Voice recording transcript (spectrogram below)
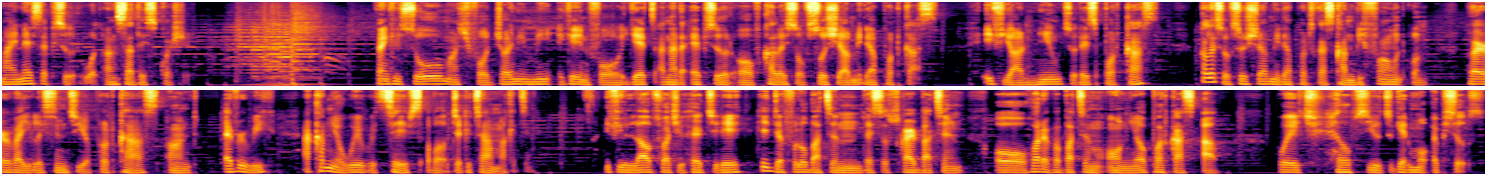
My next episode will answer this question. Thank you so much for joining me again for yet another episode of Colors of Social Media Podcast. If you are new to this podcast, Colors of Social Media Podcast can be found on wherever you listen to your podcast and every week I come your way with tips about digital marketing. If you loved what you heard today, hit the follow button, the subscribe button, or whatever button on your podcast app, which helps you to get more episodes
